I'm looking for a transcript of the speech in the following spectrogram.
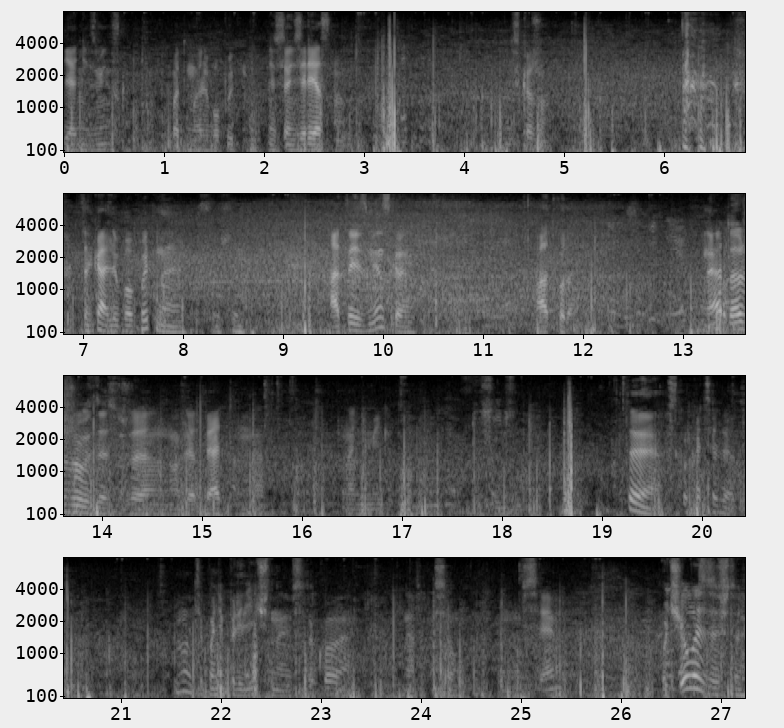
Я не из Минска, поэтому я любопытно. Если интересно, не скажу. Такая любопытная, слушай. А ты из Минска? А откуда? Ну, я тоже живу здесь уже ну, лет пять, там, на, на Немиге. Тусуюсь. Ух ты, сколько тебе лет? Ну, типа неприлично и все такое. Я спросил, ну, семь. Училась здесь, что ли?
